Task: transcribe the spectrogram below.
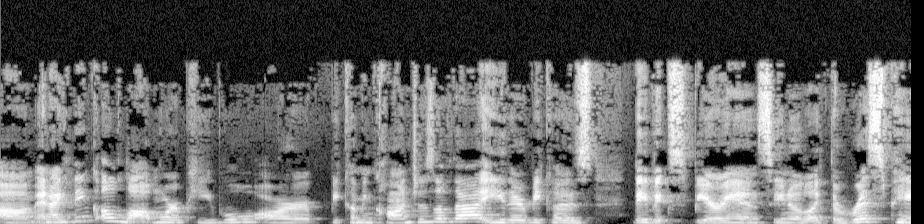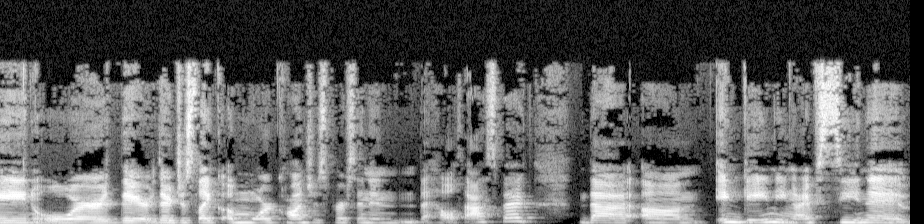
Um, and I think a lot more people are becoming conscious of that either because they've experienced, you know, like the wrist pain or they're they're just like a more conscious person in the health aspect. That um, in gaming, I've seen it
